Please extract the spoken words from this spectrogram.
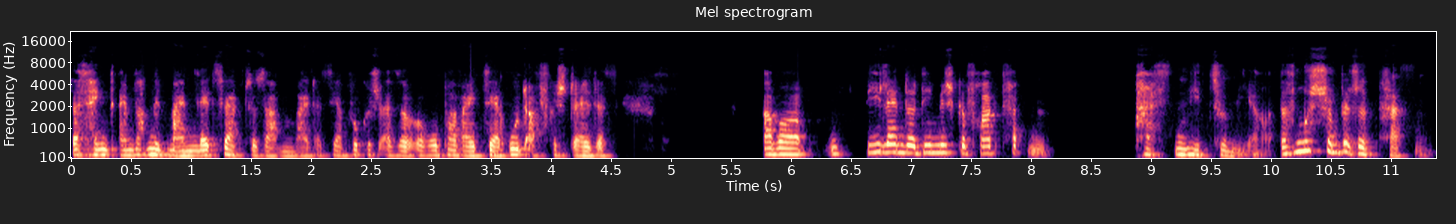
Das hängt einfach mit meinem Netzwerk zusammen, weil das ja wirklich also europaweit sehr gut aufgestellt ist. Aber die Länder, die mich gefragt hatten, passten nie zu mir. Das muss schon ein bisschen passen.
